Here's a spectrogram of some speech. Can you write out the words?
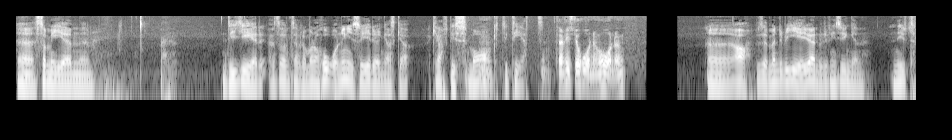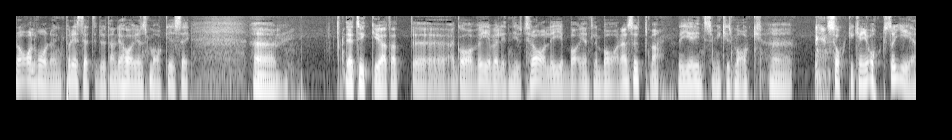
Eh, som är en... Det ger, alltså om man har honung i så ger det en ganska kraftig smak mm. till teet. Mm. Sen finns det ju honung och honung. Uh, ja, men det ger ju ändå, det finns ju ingen neutral honung på det sättet utan det har ju en smak i sig. Uh, det tycker jag att, att äh, agave är väldigt neutral. Det ger ba, egentligen bara en sötma. Det ger inte så mycket smak. Äh, socker kan ju också ge,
